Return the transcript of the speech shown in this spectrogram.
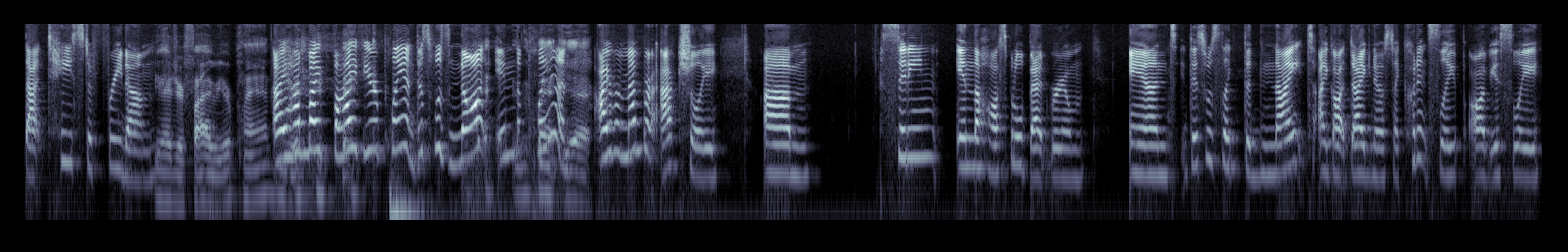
that taste of freedom. You had your five year plan? I had my five year plan. This was not in the plan. Yeah. I remember actually um, sitting in the hospital bedroom, and this was like the night I got diagnosed. I couldn't sleep, obviously,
